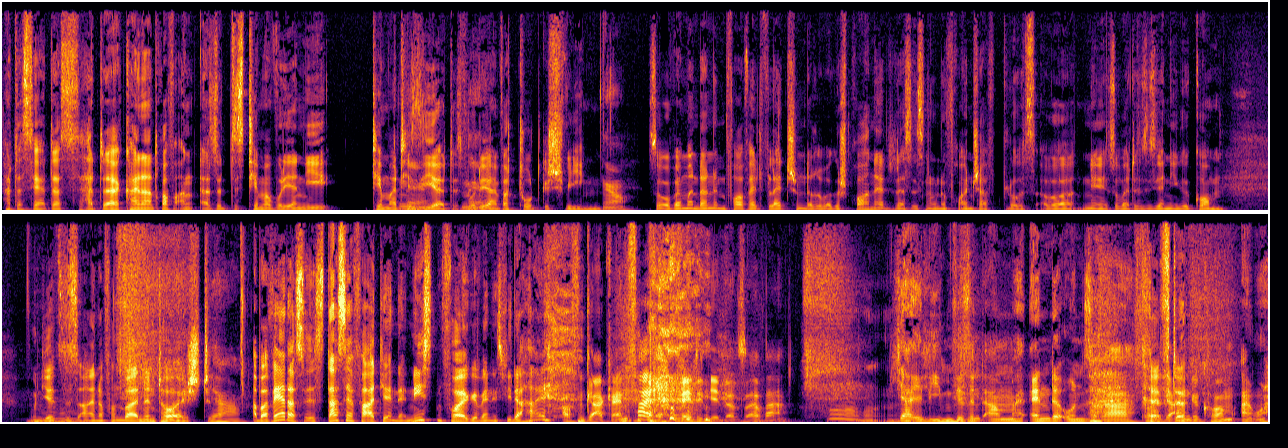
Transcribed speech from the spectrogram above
hat das ja, das hat da keiner drauf an. Also das Thema wurde ja nie thematisiert. Nee, es wurde nee. ja einfach totgeschwiegen. Ja. So, wenn man dann im Vorfeld vielleicht schon darüber gesprochen hätte, das ist nur eine Freundschaft plus. Aber nee, soweit ist es ja nie gekommen. Und jetzt ist einer von beiden enttäuscht. Ja. Aber wer das ist, das erfahrt ihr in der nächsten Folge, wenn es wieder heißt. Auf gar keinen Fall werdet ihr das erfahren. Ja, ihr Lieben, wir sind am Ende unserer Folge Kräfte. angekommen, am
